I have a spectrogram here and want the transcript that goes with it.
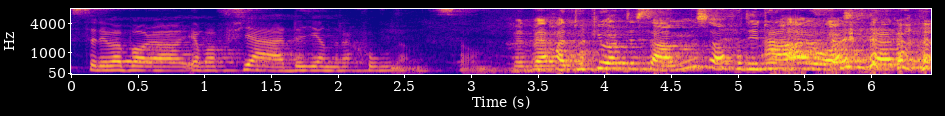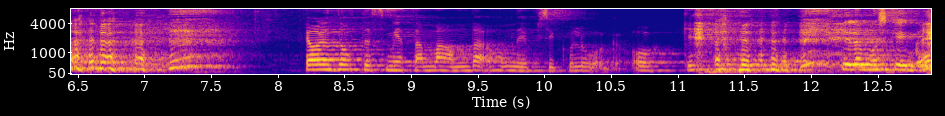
Så det var bara, jag var fjärde generationen som... Men vad, har du gjort detsamma så? För du har ju också Jag har en dotter som heter Amanda, hon är psykolog. Och det är måske en grund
